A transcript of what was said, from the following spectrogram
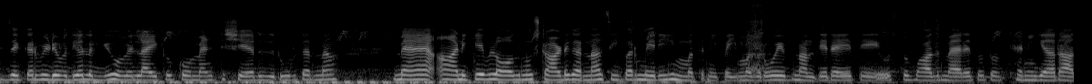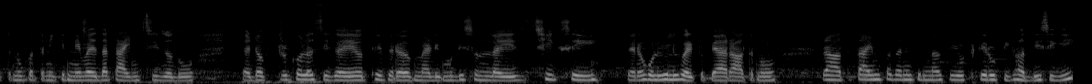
ਜੇਕਰ ਵੀਡੀਓ ਵਧੀਆ ਲੱਗੀ ਹੋਵੇ ਲਾਈਕ ਕਮੈਂਟ ਸ਼ੇਅਰ ਜ਼ਰੂਰ ਕਰਨਾ ਮੈਂ ਆਣ ਕੇ ਵਲੌਗ ਨੂੰ ਸਟਾਰਟ ਕਰਨਾ ਸੀ, ਪਰ ਮੇਰੀ ਹਿੰਮਤ ਨਹੀਂ ਪਈ। ਮਗਰੋਂ ਇਹ ਬਣਾਉਂਦੇ ਰਹੇ ਤੇ ਉਸ ਤੋਂ ਬਾਅਦ ਮੈਰੇ ਤੋਂ ਤਾਂ ਉੱਠਿਆ ਨਹੀਂ ਗਿਆ। ਰਾਤ ਨੂੰ ਪਤਾ ਨਹੀਂ ਕਿੰਨੇ ਵਜੇ ਦਾ ਟਾਈਮ ਸੀ ਜਦੋਂ ਡਾਕਟਰ ਕੋਲ ਅਸੀਂ ਗਏ। ਉੱਥੇ ਫਿਰ ਮੈਡੀ ਮੈਡੀਮੈਡੀਸਨ ਲਈ। ਠੀਕ ਸੀ। ਫਿਰ ਹੌਲੀ ਹੌਲੀ ਫ਼ਰਕ ਪਿਆ ਰਾਤ ਨੂੰ। ਰਾਤ ਟਾਈਮ ਪਤਾ ਨਹੀਂ ਕਿੰਨਾ ਸੀ। ਉੱਠ ਕੇ ਰੋਟੀ ਖਾਧੀ ਸੀਗੀ।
